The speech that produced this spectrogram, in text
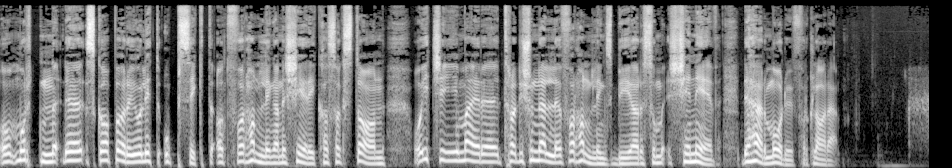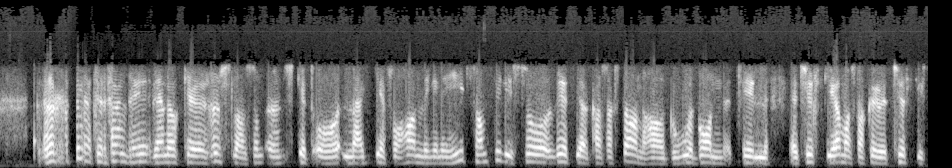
Og Morten, det skaper jo litt oppsikt at forhandlingene skjer i Kasakhstan, og ikke i mer eh, tradisjonelle forhandlingsbyer som Genéve. Det her må du forklare. Tilfeldig. Det er nok eh, Russland som ønsket å legge forhandlingene hit. Samtidig så vet vi at Kasakhstan har gode bånd til eh, Tyrkia. Man snakker jo et tyrkisk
